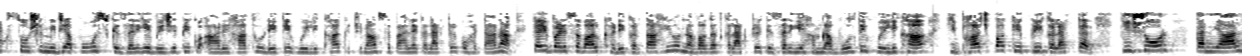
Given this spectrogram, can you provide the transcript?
एक्स सोशल मीडिया पोस्ट के ज़रिए बीजेपी को आड़े हाथों लेते हुए लिखा कि चुनाव से पहले कलेक्टर को हटाना कई बड़े सवाल खड़े करता है और नवागत कलेक्टर के ज़रिए हमला बोलते हुए लिखा कि भाजपा के प्री कलेक्टर किशोर कन्याल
